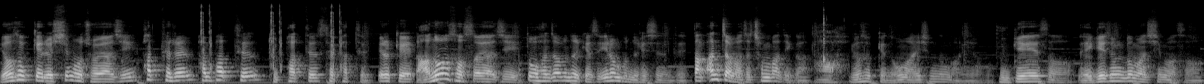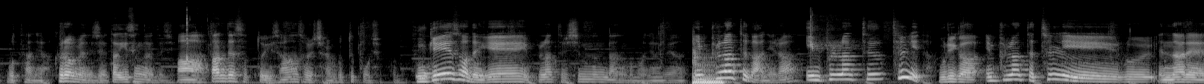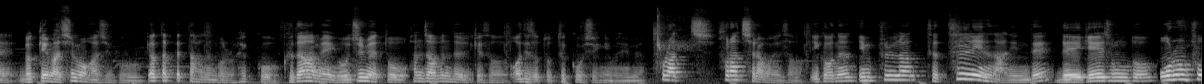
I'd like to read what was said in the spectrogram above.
6개를 심어줘야지 파트를 한 파트, 두 파트, 세 파트 이렇게 나눠서 써야지 또 환자분들께서 이런 분들 계시는데 딱 앉자마자 첫 마디가 아 6개 너무 많이 심는 거 아니냐고. 두 개에서 네개 정도만 심어서 못하냐. 그러면 이제 딱 이 생각이 들지. 아. 딴 데서 또 이상한 소리 잘못 듣고 오셨구나. 두 개에서 네 개의 임플란트를 심는다는 건 뭐냐면 임플란트가 아니라 임플란트 틀리다. 우리가 임플란트 틀리를 옛날에 몇 개만 심어가지고 꼈다 뺐다 하는 걸로 했고 그 다음에 요즘에 또 환자분들께서 어디서 또 듣고 오시는 게 뭐냐면 프라치 프라치라고 해서 이거는 임플란트 틀리는 아닌데 4개 정도 오런 4,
